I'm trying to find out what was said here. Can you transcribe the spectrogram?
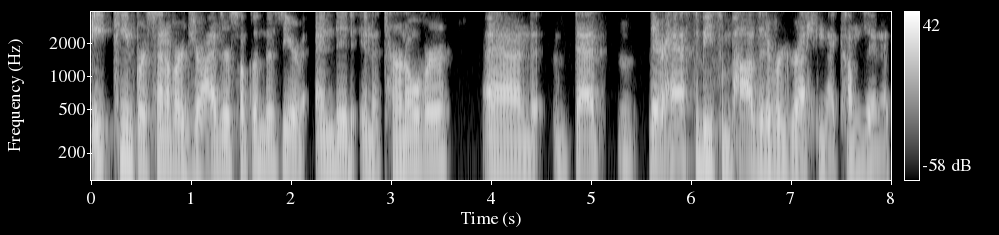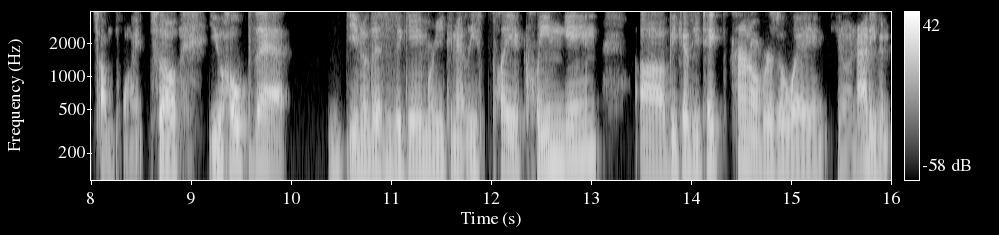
18% of our drives or something this year have ended in a turnover and that there has to be some positive regression that comes in at some point so you hope that you know this is a game where you can at least play a clean game uh, because you take the turnovers away. You know, not even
